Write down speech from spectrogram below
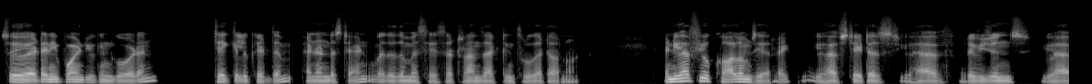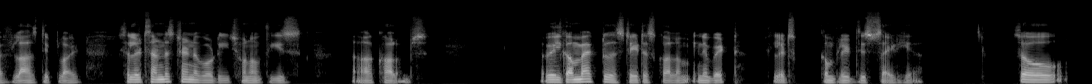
So at any point, you can go ahead and take a look at them and understand whether the messages are transacting through that or not. And you have few columns here, right? You have status, you have revisions, you have last deployed. So let's understand about each one of these uh, columns. We'll come back to the status column in a bit. Let's complete this side here. So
